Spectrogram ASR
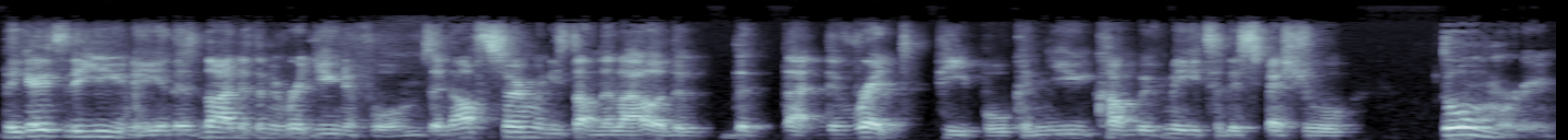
they go to the uni, and there's nine of them in red uniforms. And after ceremony's done, they're like, "Oh, the, the that the red people, can you come with me to this special dorm room?"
